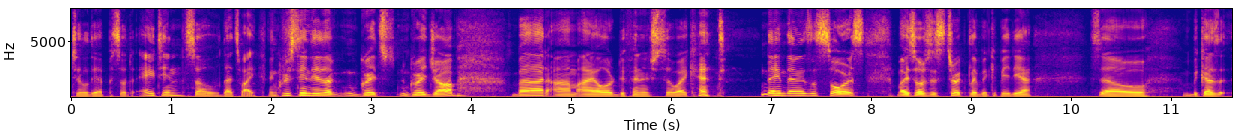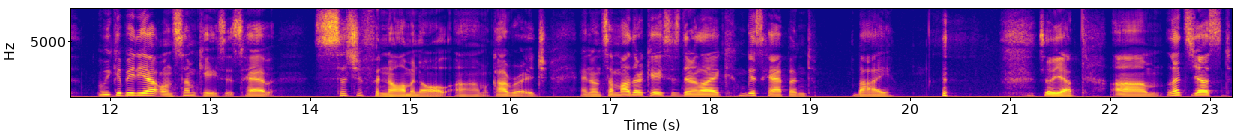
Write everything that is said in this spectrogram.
till the episode 18, so that's why. And Christine did a great great job, but um, I already finished, so I can't name them as a source. My source is strictly Wikipedia. So because Wikipedia on some cases have such a phenomenal um, coverage. And on some other cases, they're like, this happened, bye. so, yeah, um, let's just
